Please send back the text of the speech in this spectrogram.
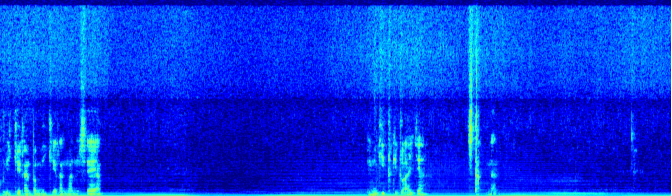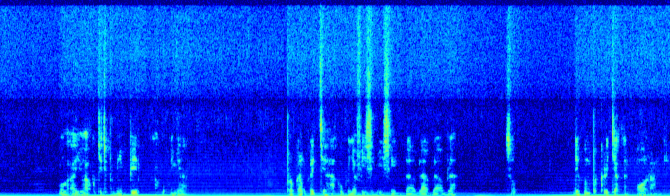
pemikiran-pemikiran manusia yang yang gitu-gitu aja stagnan oh ayo aku jadi pemimpin aku punya program kerja aku punya visi misi bla bla bla bla so dia mempekerjakan orang gitu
